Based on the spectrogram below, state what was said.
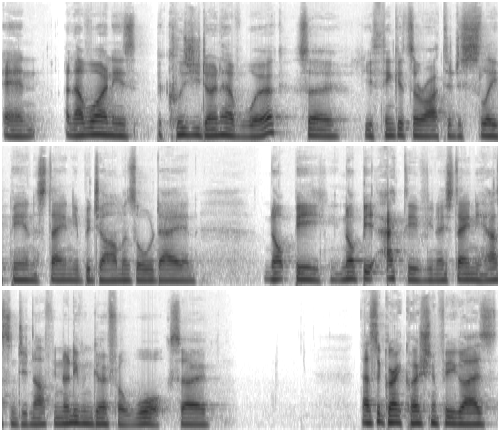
And another one is because you don't have work, so you think it's alright to just sleep in and stay in your pajamas all day and not be not be active, you know, stay in your house and do nothing, not even go for a walk. So that's a great question for you guys.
